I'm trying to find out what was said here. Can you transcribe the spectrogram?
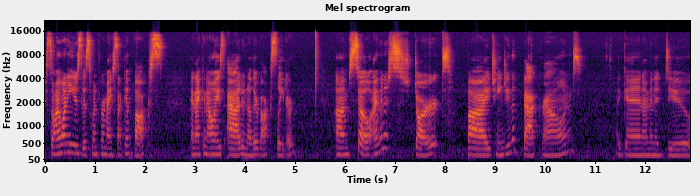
So I want to use this one for my second box, and I can always add another box later. Um, so I'm going to start by changing the background. Again, I'm going to do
